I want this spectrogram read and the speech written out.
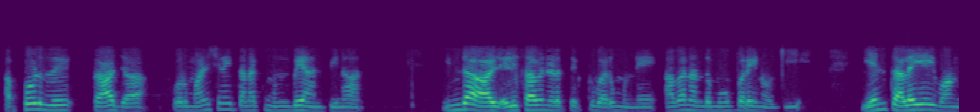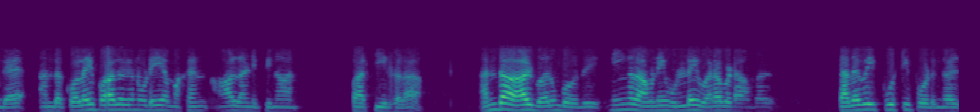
அப்பொழுது ராஜா ஒரு மனுஷனை தனக்கு முன்பே அனுப்பினான். இந்த ஆள் எலிசாவின் இடத்திற்கு வரும் முன்னே அவன் அந்த மூப்பரை நோக்கி என் தலையை வாங்க அந்த கொலைபாதகனுடைய மகன் ஆள் அனுப்பினான். பார்த்தீர்களா? அந்த ஆள் வரும்போது நீங்கள் அவனை உள்ளே வரவிடாமல் கதவை பூட்டி போடுங்கள்.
